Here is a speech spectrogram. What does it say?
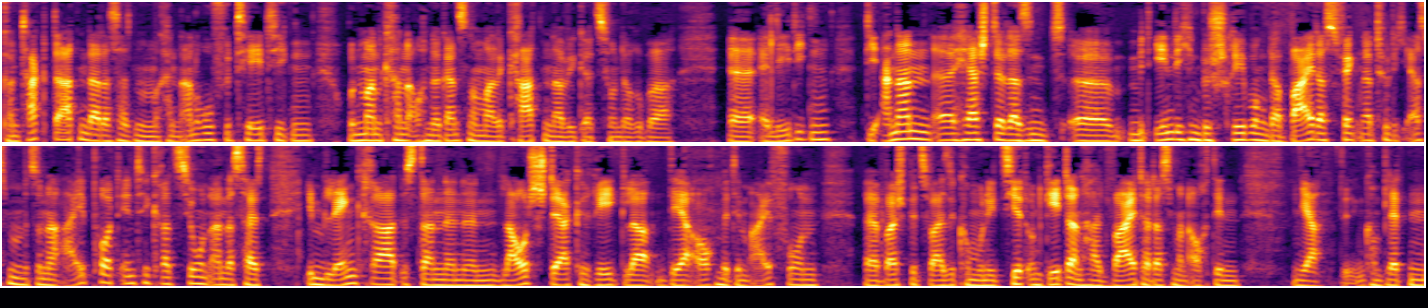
Kontaktdaten da, das heißt, man kann Anrufe tätigen und man kann auch eine ganz normale Kartennavigation darüber äh, erledigen. Die anderen äh, Hersteller sind äh, mit ähnlichen Beschreibungen dabei. Das fängt natürlich erstmal mit so einer iPod-Integration an. Das heißt, im Lenkrad ist dann ein Lautstärkeregler, der auch mit dem iPhone äh, beispielsweise kommuniziert und geht dann halt weiter, dass man auch den, ja, den kompletten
